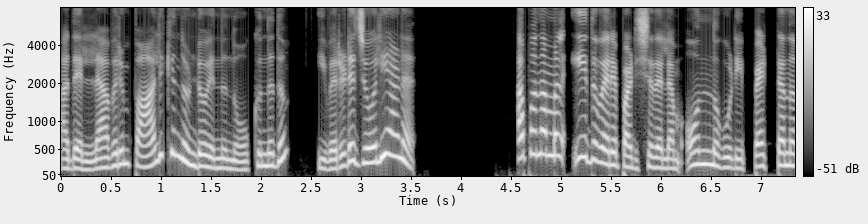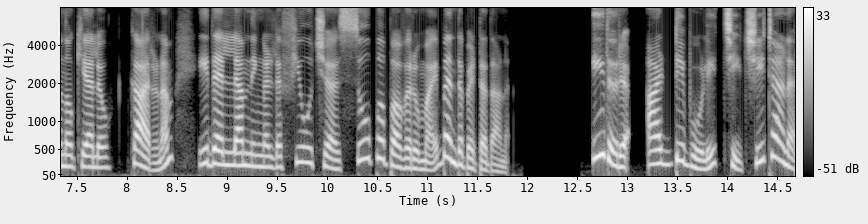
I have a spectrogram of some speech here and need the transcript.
അതെല്ലാവരും പാലിക്കുന്നുണ്ടോ എന്ന് നോക്കുന്നതും ഇവരുടെ ജോലിയാണ്. അപ്പൊ നമ്മൾ ഇതുവരെ പഠിച്ചതെല്ലാം ഒന്നുകൂടി പെട്ടെന്ന് നോക്കിയാലോ? കാരണം ഇതെല്ലാം നിങ്ങളുടെ ഫ്യൂച്ചർ സൂപ്പർ പവറുമായി ബന്ധപ്പെട്ടതാണ്. ഇതൊരു അടിപൊളി ചീറ്റ് ഷീറ്റാണ്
